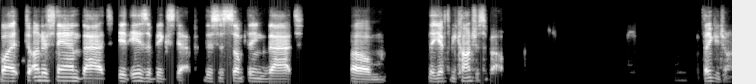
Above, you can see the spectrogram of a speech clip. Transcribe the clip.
But to understand that it is a big step, this is something that um, that you have to be conscious about. Thank you, John.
